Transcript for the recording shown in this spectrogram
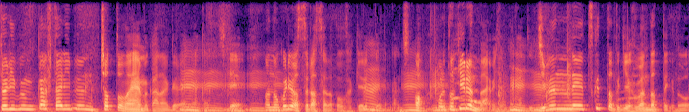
1人分か2人分ちょっと悩むかなぐらいな感じでまあ残りはスラスラと解けるみたいな感じ、うんあこれ解けるんだみたいな感じ、うんうんうん自分で作った時は不安だったけど、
